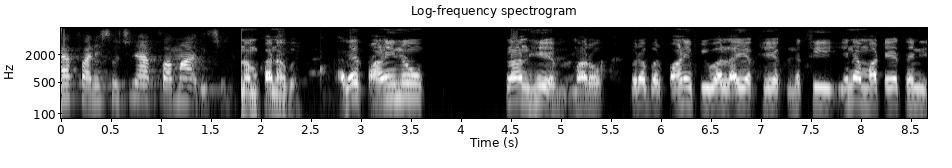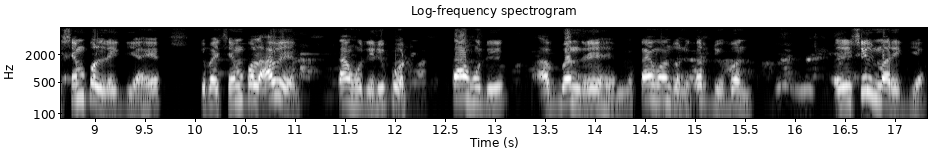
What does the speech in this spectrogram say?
રાખવાની સૂચના આપવામાં આવી છે. હવે પાણીનો પ્લાન છે મારો. બરાબર પાણી પીવા લાયક છે નથી એના માટે થઈને સેમ્પલ લઈ ગયા છે કે ભાઈ સેમ્પલ આવે ત્યાં સુધી રિપોર્ટ ત્યાં સુધી આ બંધ રહે મેં કાંઈ વાંધો નહીં કરી દઉં બંધ. એ સીલ મારી ગયા.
